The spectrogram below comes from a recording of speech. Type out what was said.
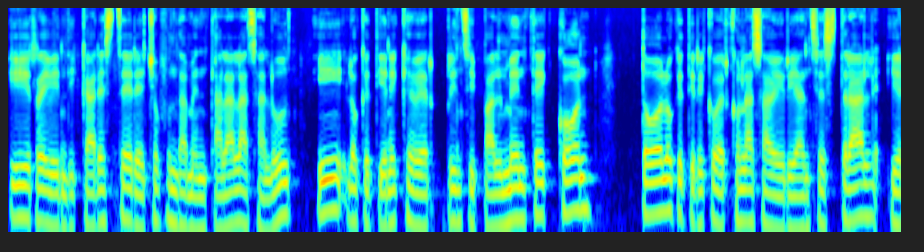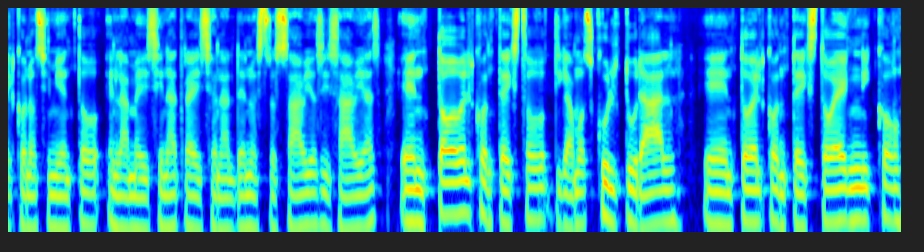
y reivindicar este derecho fundamental a la salud y lo que tiene que ver principalmente con todo lo que tiene que ver con la sabiduría ancestral y el conocimiento en la medicina tradicional de nuestros sabios y sabias, en todo el contexto, digamos, cultural, en todo el contexto étnico,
